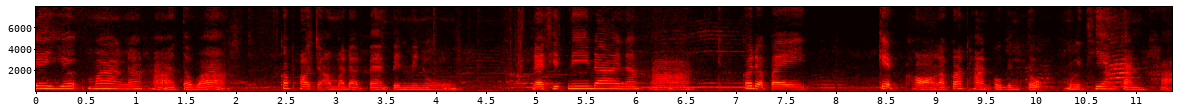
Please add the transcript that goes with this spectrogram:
ได้เยอะมากนะคะ แต่ว่าก็พอจะเอามาดัดแปลงเป็นเมนูในอาทิตย์นี้ได้นะคะ ก็เดี๋ยวไปเก็บของแล้วก็ทานโอเบนโตะมื้อเที่ยงกันค่ะ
